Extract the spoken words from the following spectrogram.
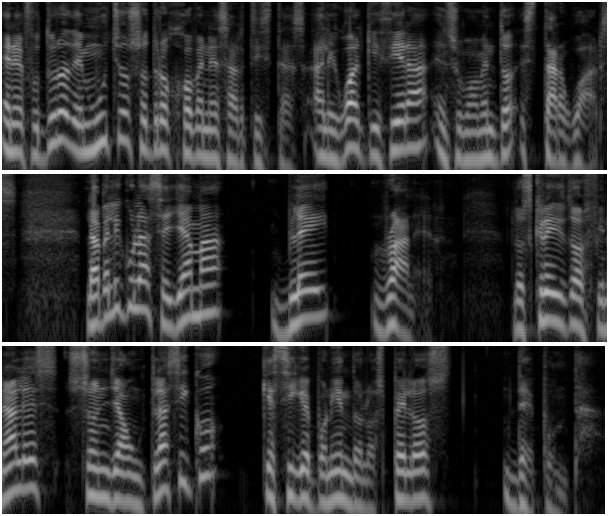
en el futuro de muchos otros jóvenes artistas, al igual que hiciera en su momento Star Wars. La película se llama Blade Runner. Los créditos finales son ya un clásico que sigue poniendo los pelos de punta.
